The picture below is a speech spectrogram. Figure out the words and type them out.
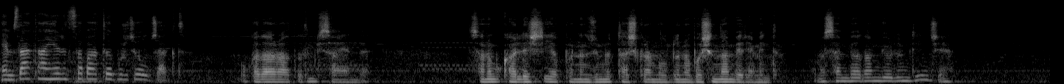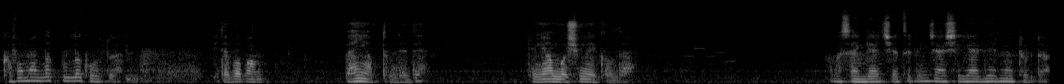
Hem zaten yarın sabah taburcu olacaktım. O kadar rahatladım ki sayende. Sana bu kalleşliği yapanın Zümrüt Taşkıran olduğuna başından beri emindim. Ama sen bir adam gördüm deyince kafam allak bullak oldu. Bir de babam ben yaptım dedi. Dünyam başıma yıkıldı. Ama sen gerçi hatırlayınca her şey yerli yerine oturdu.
